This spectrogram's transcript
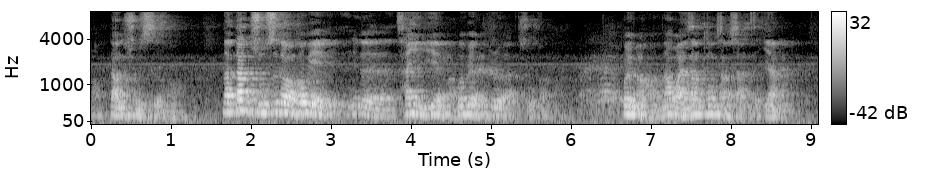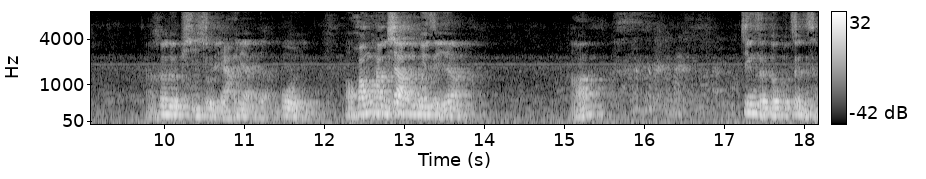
啊，当厨师啊。那当厨师的话，会不会那个餐饮业嘛，会不会很热啊？厨房会嘛？那晚上通常想怎样？喝个啤酒凉凉的，过瘾。啊，黄汤下肚会怎样？啊，精神都不正常。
